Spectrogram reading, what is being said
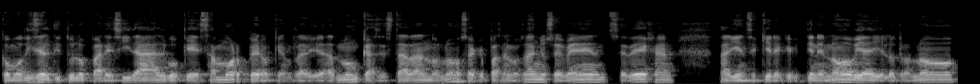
como dice el título, parecida a algo que es amor, pero que en realidad nunca se está dando, ¿no? O sea, que pasan los años, se ven, se dejan, alguien se quiere que tiene novia y el otro no.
